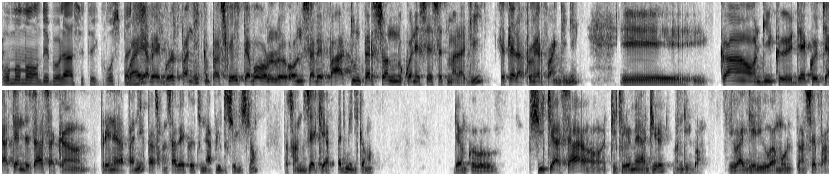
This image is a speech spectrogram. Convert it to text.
Au moment d'Ebola, c'était grosse panique. Oui, il y avait grosse panique parce que d'abord, on ne savait pas, toute personne ne connaissait cette maladie. C'était la première fois en Guinée. Et quand on dit que dès que tu es atteint de ça, chacun prenait la panique parce qu'on savait que tu n'as plus de solution, parce qu'on disait qu'il n'y a pas de médicament. Donc, euh, si tu as ça, euh, tu te remets à Dieu. On dit, bon, il va guérir ou il va mourir, on ne sait pas.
